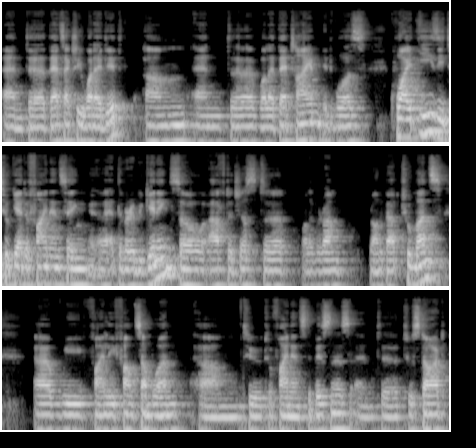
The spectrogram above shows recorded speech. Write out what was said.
And uh, that's actually what I did. Um, and uh, well, at that time, it was quite easy to get a financing uh, at the very beginning. So after just uh, well, around around about two months, uh, we finally found someone um, to to finance the business and uh, to start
